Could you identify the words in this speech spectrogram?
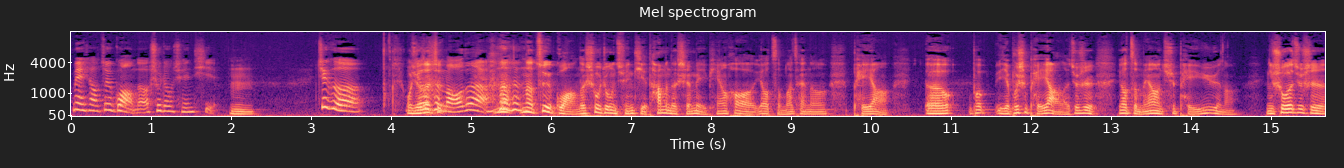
面向最广的受众群体。嗯，这个。我觉得很矛盾。那那最广的受众群体，他们的审美偏好要怎么才能培养？呃，不，也不是培养了，就是要怎么样去培育呢？你说，就是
